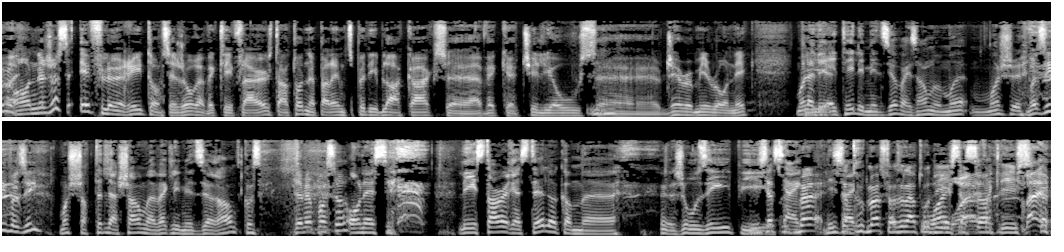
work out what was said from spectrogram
Ouais. On a juste effleuré ton séjour avec les Flyers. Tantôt, on a parlé un petit peu des Blackhawks euh, avec euh, Chilios, euh, Jeremy Roenick. Moi, la Puis, euh, vérité, les médias, par exemple, moi, moi, je, Vas-y, vas-y. moi, je sortais de la chambre avec les médias rentrent. quoi. T'aimais pas ça? On essaie, les stars restaient, là, comme, euh, José, puis... Les Sac- attroupements, les Sac- attroupements se faisaient l'entour Ouais, des c'est ça. avec les- Ben,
